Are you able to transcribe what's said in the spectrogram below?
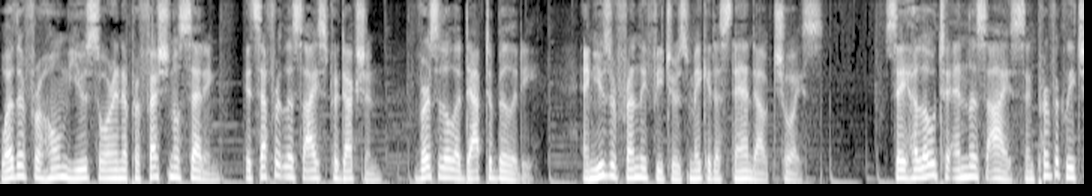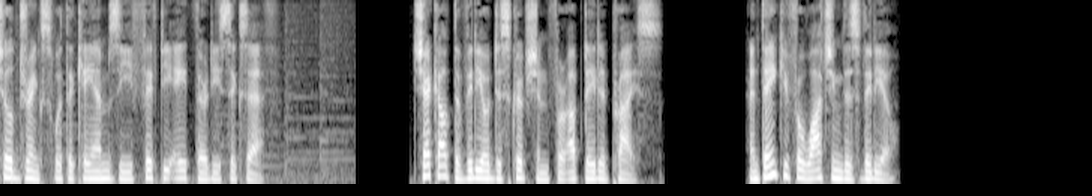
Whether for home use or in a professional setting, its effortless ice production, versatile adaptability, and user friendly features make it a standout choice. Say hello to endless ice and perfectly chilled drinks with the KMZ 5836F. Check out the video description for updated price. And thank you for watching this video.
